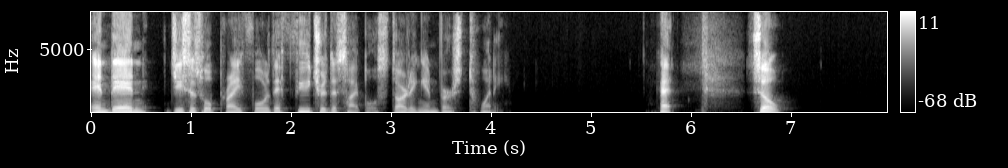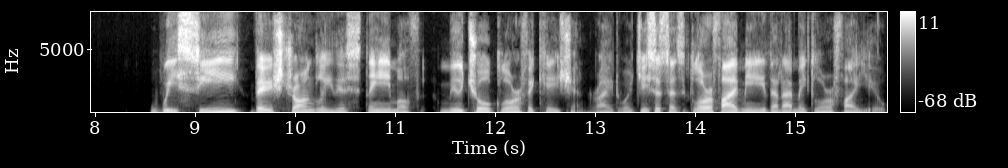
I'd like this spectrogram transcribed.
And then Jesus will pray for the future disciples, starting in verse 20. Okay. So we see very strongly this theme of mutual glorification, right? Where Jesus says, Glorify me that I may glorify you.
